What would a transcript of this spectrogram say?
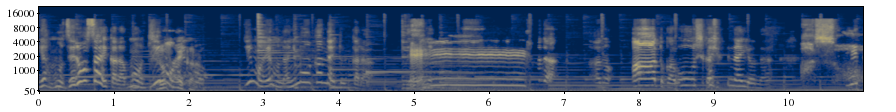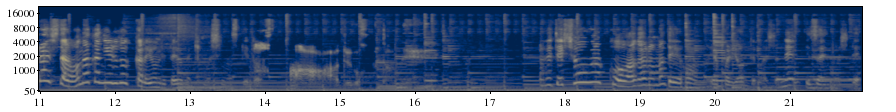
いや、もう0歳から、もう字も0歳から絵も、字も絵も何もわかんない時からですね。えー、ただ、あの、あーとかうーしか言えないような、あそう。下手したらお腹にいる時から読んでたような気もしますけど。ああなるほどね。それで小学校上がるまで絵本やっぱり読んでましたね、デザインをして。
